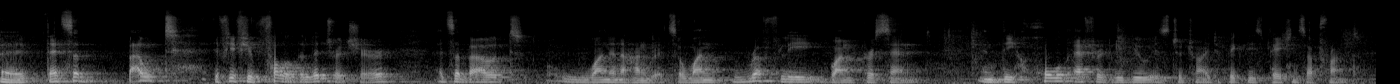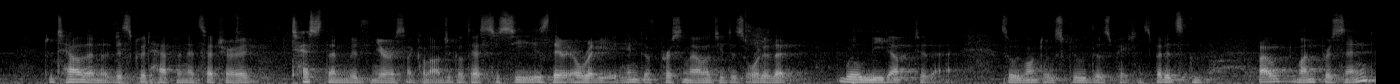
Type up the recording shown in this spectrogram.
Uh, that's about, if, if you follow the literature, it's about one in a hundred, so one, roughly one percent. And the whole effort we do is to try to pick these patients up front, to tell them that this could happen, etc. Test them with neuropsychological tests to see is there already a hint of personality disorder that will lead up to that. So we want to exclude those patients. But it's about 1%.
